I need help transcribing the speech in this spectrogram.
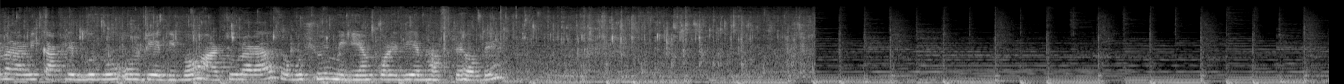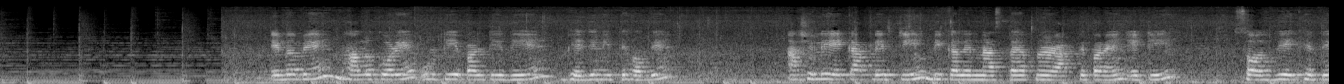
এবার আমি কাটলেটগুলো উল্টিয়ে দিব আর চুলার আঁচ অবশ্যই মিডিয়াম করে দিয়ে ভাজতে হবে। এভাবে ভালো করে উল্টিয়ে পাল্টিয়ে দিয়ে ভেজে নিতে হবে। আসলে এই কাটলেটটি বিকালের নাস্তায় আপনারা রাখতে পারেন। এটি সস দিয়ে খেতে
